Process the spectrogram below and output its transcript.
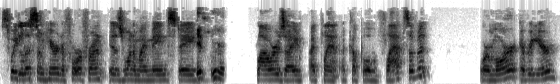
Sweet alyssum here in the forefront is one of my mainstay flowers. I, I plant a couple of flats of it or more every year.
